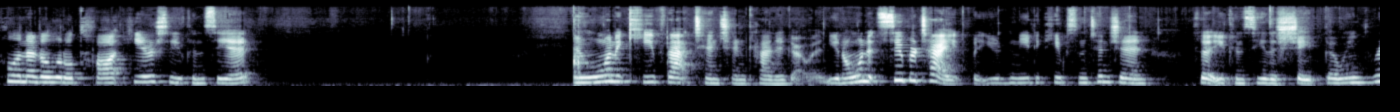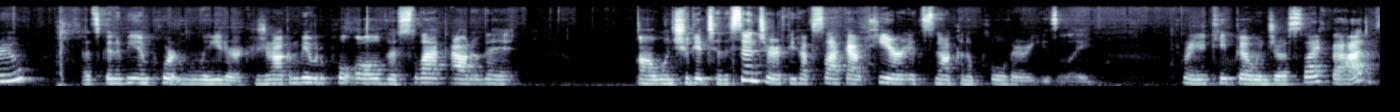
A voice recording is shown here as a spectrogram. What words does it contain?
Pulling it a little taut here so you can see it. And we want to keep that tension kind of going. You don't want it super tight, but you need to keep some tension so that you can see the shape going through. That's going to be important later because you're not going to be able to pull all the slack out of it uh, once you get to the center. If you have slack out here, it's not going to pull very easily. We're going to keep going just like that.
